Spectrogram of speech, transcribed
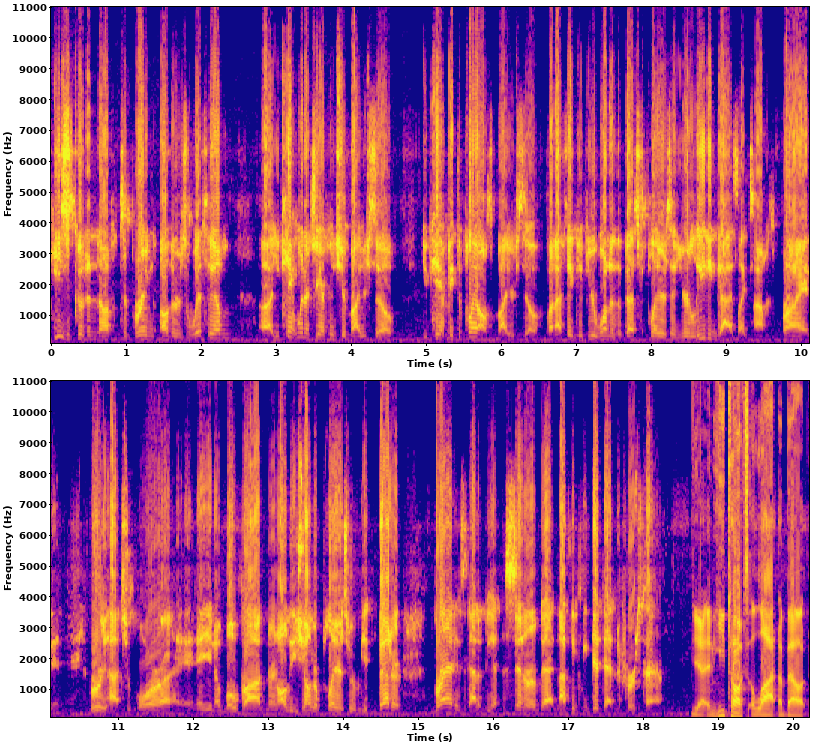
he's good enough to bring others with him. Uh, you can't win a championship by yourself. You can't make the playoffs by yourself. But I think if you're one of the best players and you're leading guys like Thomas Bryant and Rui Hachimura and, and you know Mo Wagner and all these younger players who are getting better, Brad has got to be at the center of that, and I think he did that in the first half. Yeah, and he talks a lot about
